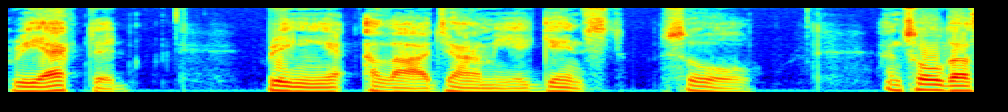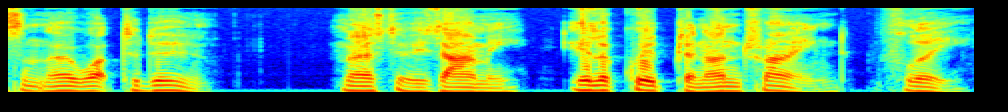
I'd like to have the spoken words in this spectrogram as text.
reacted, bringing a large army against Saul, and Saul doesn't know what to do. Most of his army, ill-equipped and untrained, flee.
